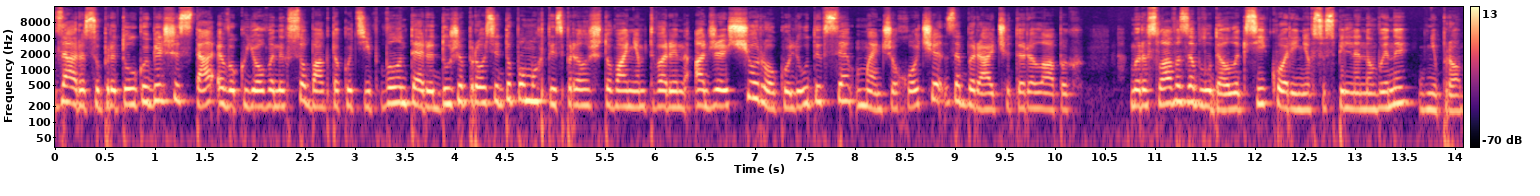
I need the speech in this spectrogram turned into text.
Зараз у притулку більше ста евакуйованих собак та котів. Волонтери дуже просять допомогти з прилаштуванням тварин, адже щороку люди все менше хоче забирають чотирилапих. Мирослава Заблуда, Олексій Корінєв, Суспільне новини, Дніпро.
